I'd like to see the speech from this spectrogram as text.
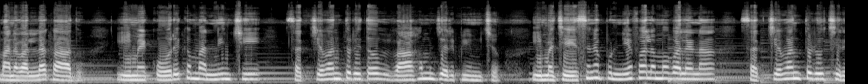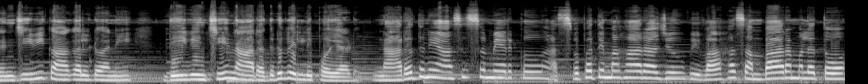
మన వల్ల కాదు. ఈమె కోరిక మన్నించి సత్యవంతుడితో వివాహం జరిపించు. ఈమె చేసిన పుణ్యఫలము వలన సత్యవంతుడు చిరంజీవి కాగలడు అని దీవించి నారదుడు వెళ్ళిపోయాడు. నారదుని ఆశస్సు మేరకు అశ్వపతి మహారాజు వివాహ సంభారములతో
